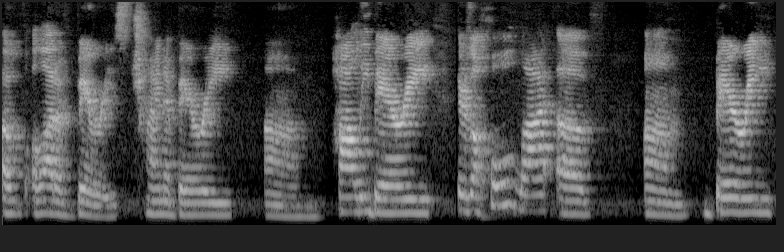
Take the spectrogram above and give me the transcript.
of a lot of berries, China berry, um, holly berry. There's a whole lot of um, berry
